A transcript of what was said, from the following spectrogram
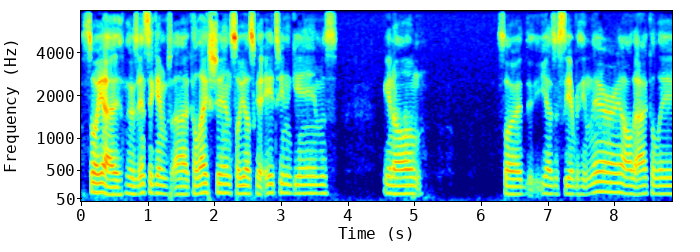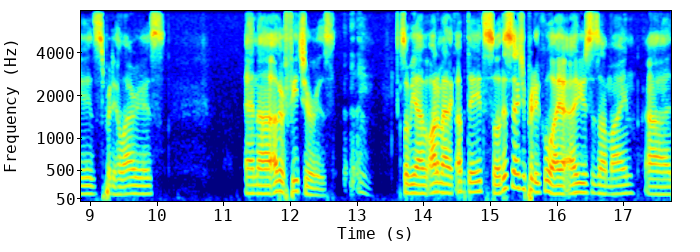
so yeah, there's instant games uh, collection. So you also get 18 games, you know. So you guys can see everything there, all the accolades, pretty hilarious, and uh, other features. So we have automatic updates. So this is actually pretty cool. I, I use this on mine, uh,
